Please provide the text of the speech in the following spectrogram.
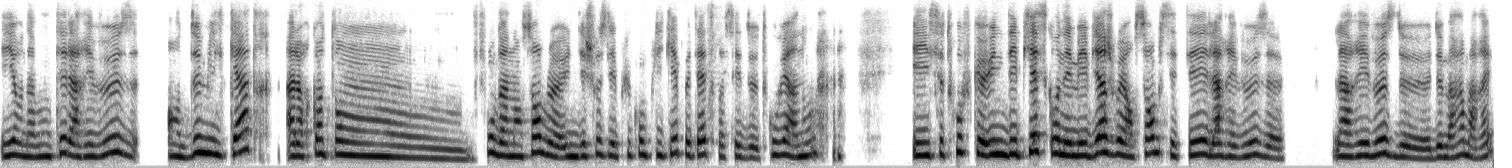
Et on a monté la rêveuse en 2004. Alors quand on fonde un ensemble, une des choses les plus compliquées peut-être, c'est de trouver un nom. Et il se trouve qu'une des pièces qu'on aimait bien jouer ensemble, c'était la rêveuse, la rêveuse de, de Marais.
